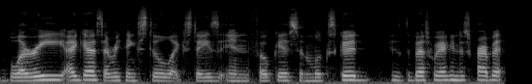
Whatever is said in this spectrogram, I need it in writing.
blurry I guess. Everything still like stays in focus and looks good is the best way I can describe it.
